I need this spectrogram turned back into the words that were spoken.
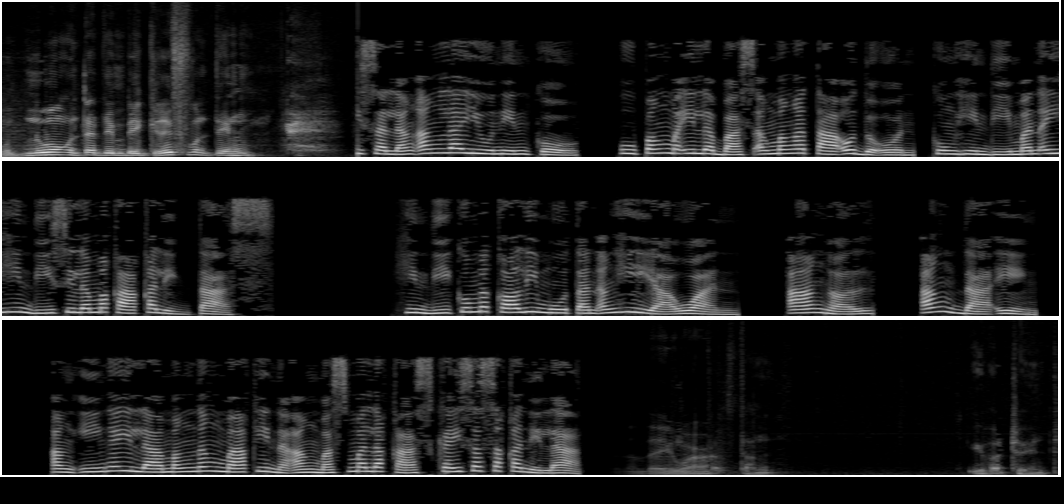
Und nur unter dem Begriff und den Isa lang ang layunin ko, upang mailabas ang mga tao doon, kung hindi man ay hindi sila makakaligtas. Hindi ko makalimutan ang hiyawan, angal, ang daing. Ang ingay lamang ng makina ang mas malakas kaysa sa kanila. They were übertönt.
